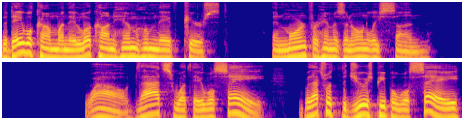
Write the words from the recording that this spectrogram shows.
The day will come when they look on him whom they've pierced and mourn for him as an only son. Wow, that's what they will say. That's what the Jewish people will say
